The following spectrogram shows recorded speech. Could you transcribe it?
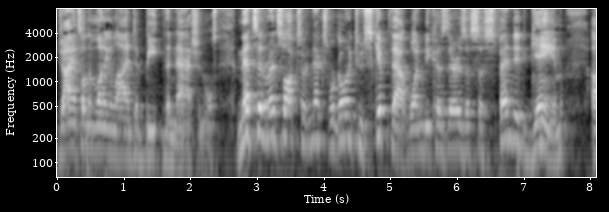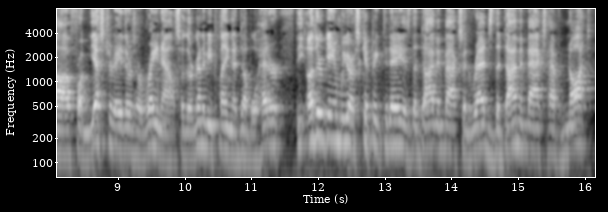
Giants on the money line to beat the Nationals. Mets and Red Sox are next. We're going to skip that one because there is a suspended game uh, from yesterday. There's a rainout, so they're going to be playing a doubleheader. The other game we are skipping today is the Diamondbacks and Reds. The Diamondbacks have not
